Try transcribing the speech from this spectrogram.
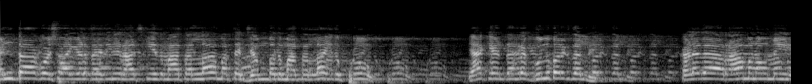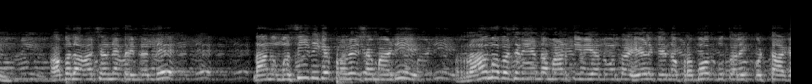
ಘಂಟಾಘೋಷವಾಗಿ ಹೇಳ್ತಾ ಇದ್ದೀನಿ. ರಾಜಕೀಯದ ಮಾತಲ್ಲ, ಮತ್ತೆ ಜಂಬದ ಮಾತಲ್ಲ, ಇದು ಪ್ರೂಫ್ ಯಾಕೆ ಅಂತಂದ್ರೆ ಗುಲ್ಬರ್ಗದಲ್ಲಿ ಕಳೆದ ರಾಮನವಮಿ ಹಬ್ಬದ ಆಚರಣೆ ಟೈಮ್ನಲ್ಲಿ ನಾನು ಮಸೀದಿಗೆ ಪ್ರವೇಶ ಮಾಡಿ ರಾಮ ಭಜನೆಯನ್ನ ಮಾಡ್ತೀವಿ ಅನ್ನುವಂತ ಹೇಳಿಕೆಯನ್ನ ಪ್ರಮೋದ್ ಮುತಾಲಿಕ್ ಕೊಟ್ಟಾಗ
